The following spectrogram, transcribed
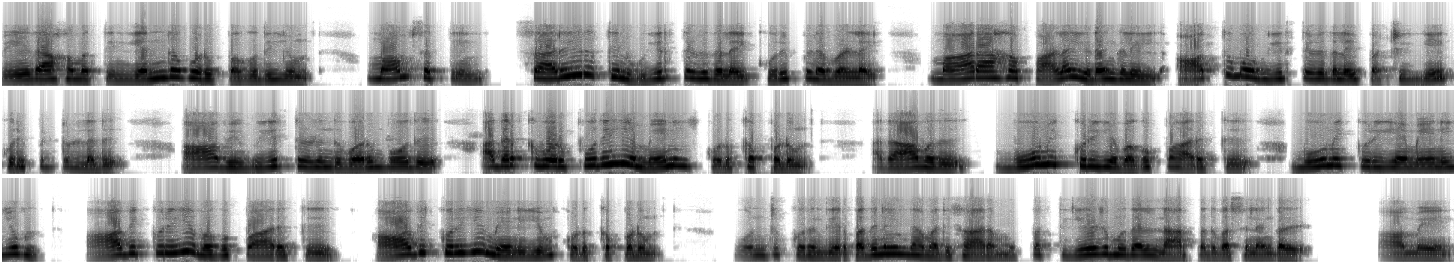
வேதாகமத்தின் எந்த ஒரு பகுதியும் மாம்சத்தின் சரீரத்தின் உயிர்த்தெழுதலை குறிப்பிடவில்லை. மாறாக பல இடங்களில் ஆத்தும உயிர்த்தெழுதலை பற்றியே குறிப்பிட்டுள்ளது. ஆவி உயிர்த்தெழுந்து வரும்போது அதற்கு ஒரு புதிய மேனி கொடுக்கப்படும். அதாவது பூமிக்குரிய வகுப்பாருக்கு பூமிக்குரிய மேனியும் ஆவிக்குரிய வகுப்பாருக்கு ஆவிக்குரிய மேனியும் கொடுக்கப்படும். ஒன்று குருந்தியர் பதினைந்தாம் அதிகாரம் முப்பத்தி ஏழு முதல் நாற்பது வசனங்கள். ஆமேன்.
